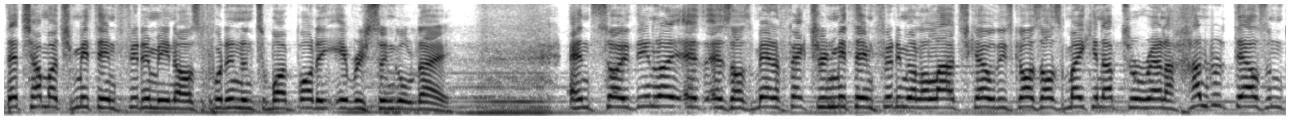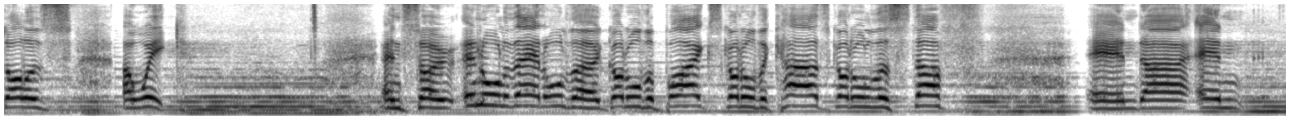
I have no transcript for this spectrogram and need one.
That's how much methamphetamine I was putting into my body every single day. And so then, as, as, I was manufacturing methamphetamine on a large scale with these guys, I was making up to around $100,000 a week. And so, in all of that, all the got all the bikes, got all the cars, got all the stuff, and uh, and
